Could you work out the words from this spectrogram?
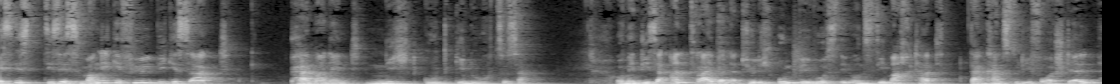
Es ist dieses Mangelgefühl, wie gesagt, permanent nicht gut genug zu sein. Und wenn dieser Antreiber natürlich unbewusst in uns die Macht hat, dann kannst du dir vorstellen,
